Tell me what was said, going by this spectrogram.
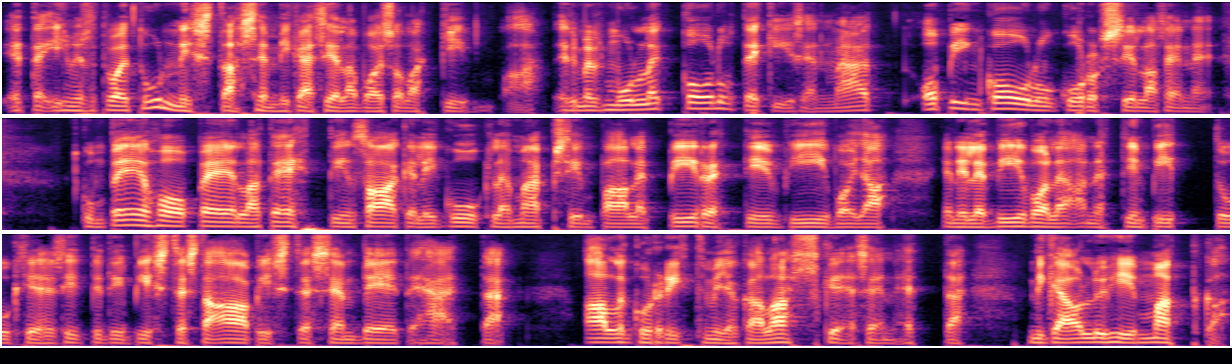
että ihmiset voi tunnistaa sen, mikä siellä voisi olla kivaa. Esimerkiksi mulle koulu teki sen. Mä opin koulukurssilla sen, kun PHPlla tehtiin saakeli Google Mapsin päälle, piirrettiin viivoja, ja niille viivoille annettiin pittuuksia, ja sitten piti pisteestä A pisteeseen B tehdä, että algoritmi, joka laskee sen, että mikä on lyhin matka.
